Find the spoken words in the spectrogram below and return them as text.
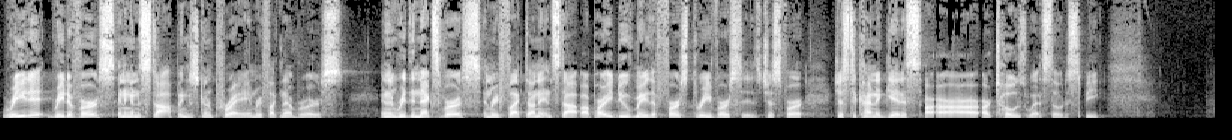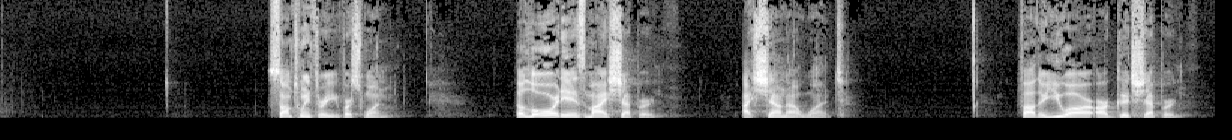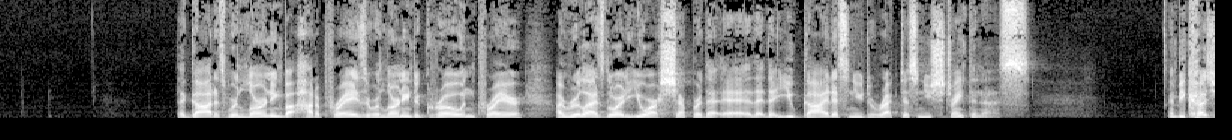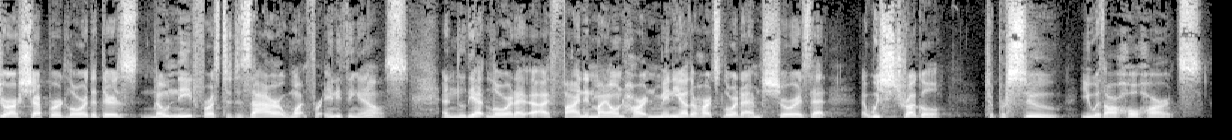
read it, read a verse, and I'm going to stop and just going to pray and reflect on that verse and then read the next verse and reflect on it and stop. I'll probably do maybe the first three verses just for just to kind of get us our, our, our toes wet, so to speak. Psalm 23, verse 1. The Lord is my shepherd, I shall not want. Father, you are our good shepherd. That God, as we're learning about how to praise as we're learning to grow in prayer, I realize, Lord, you are a shepherd, that, eh, that, that you guide us and you direct us and you strengthen us. And because you're our shepherd, Lord, that there's no need for us to desire or want for anything else. And yet, Lord, I, I, find in my own heart and many other hearts, Lord, I'm sure is that, that we struggle to pursue you with our whole hearts.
